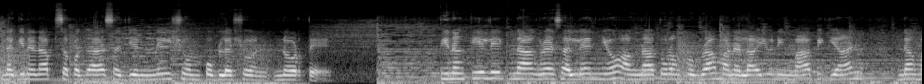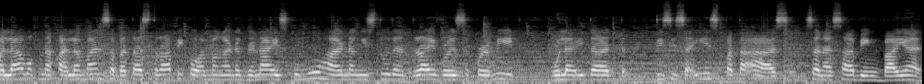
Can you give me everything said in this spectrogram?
na ginanap sa Pag-asa Gymnasium Poblacion Norte. Tinangkilik ng Resalenyo ang naturang programa na layuning mabigyan ng malawak na kaalaman sa batas trapiko ang mga nagnanais kumuha ng student driver's permit mula edad 16 pataas sa nasabing bayan.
